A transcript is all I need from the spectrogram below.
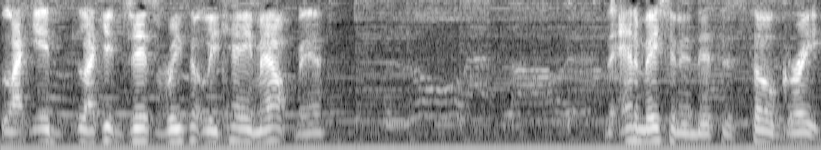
like it like it just recently came out, man. The animation in this is so great.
